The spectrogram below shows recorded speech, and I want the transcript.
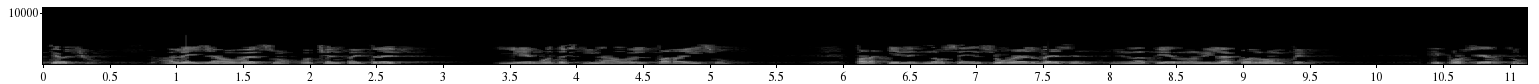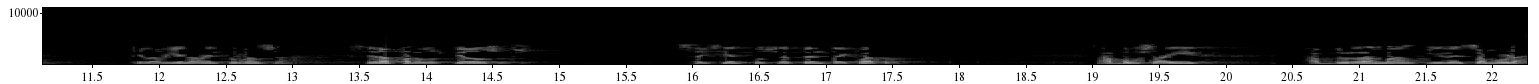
28, aleya o verso 83, y hemos destinado el paraíso para quienes no se ensoberbecen en la tierra ni la corrompen. Y por cierto, que la bienaventuranza será para los piadosos. 674. Abu Sa'id, Abdurrahman ibn Samura,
